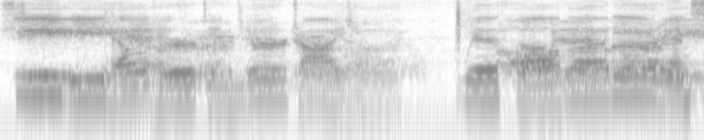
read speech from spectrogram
she beheld her tender child with the bloody rents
